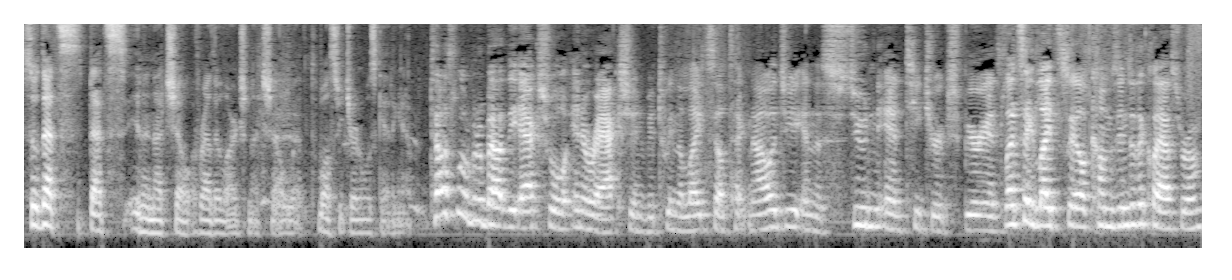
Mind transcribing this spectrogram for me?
So that's that's in a nutshell, a rather large nutshell, what the Wall Street Journal was getting at. Tell us a little bit about the actual interaction between the Lightsail technology and the student and teacher experience. Let's say Lightsail comes into the classroom.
